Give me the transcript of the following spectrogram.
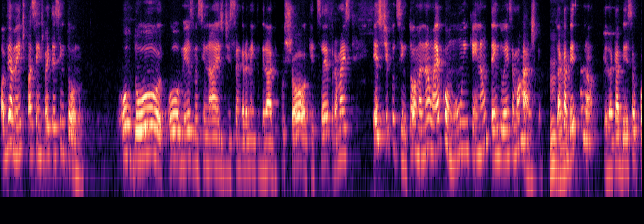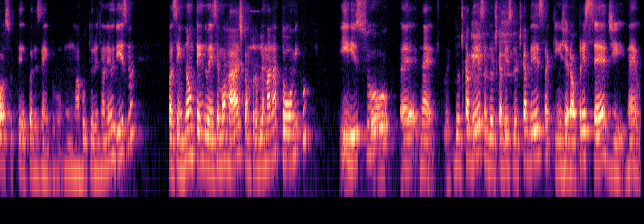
obviamente o paciente vai ter sintoma, ou dor, ou mesmo sinais de sangramento grave por choque, etc. Mas esse tipo de sintoma não é comum em quem não tem doença hemorrágica. Uhum. Da cabeça, não. Porque da cabeça eu posso ter, por exemplo, uma ruptura de um aneurisma, o paciente não tem doença hemorrágica, é um problema anatômico, e isso, é, né, dor de cabeça, dor de cabeça, dor de cabeça, que em geral precede, né,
